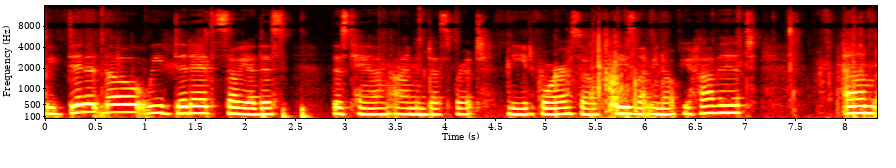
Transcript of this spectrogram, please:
We did it though, we did it. So yeah, this this Taeyang I'm in desperate need for, so please let me know if you have it. Um,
